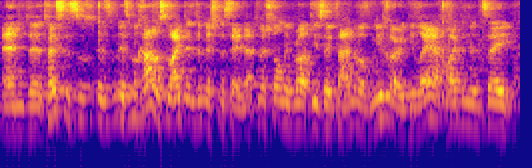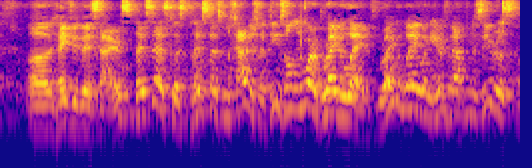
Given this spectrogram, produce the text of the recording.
And uh, Taisus is, is, is. Why didn't the Mishnah say that? The Mishnah only brought these a fan of Micha or Gileach. Why didn't it say uh, Hevi Beisaris? Taisus says because Taisus says Mechadish that these only work right away. Right away when he hears about the Nazirus,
